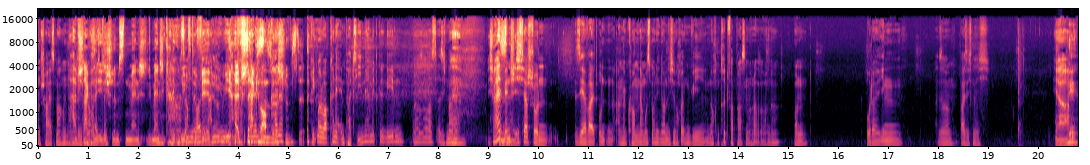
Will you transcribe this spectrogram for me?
einen Scheiß machen. Halbstarke denken sind eh die echt, schlimmsten Menschen, die Menschenkategorie Ja, auf die der Leute- Welt die irgendwie. irgendwie- Halbstarke sind so das keine- Schlimmste. Kriegt man überhaupt keine Empathie mehr mitgegeben oder sowas? Also ich meine, Ich der weiß Mensch nicht. ist ja schon sehr weit unten angekommen, da muss man ihn doch nicht noch irgendwie noch einen Tritt verpassen oder so, ne? Und oder ihn, also weiß ich nicht. ja. Nee,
